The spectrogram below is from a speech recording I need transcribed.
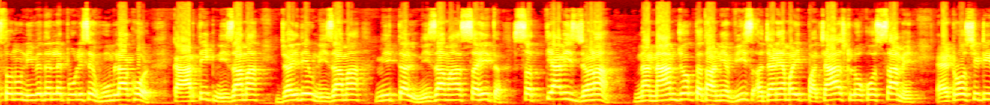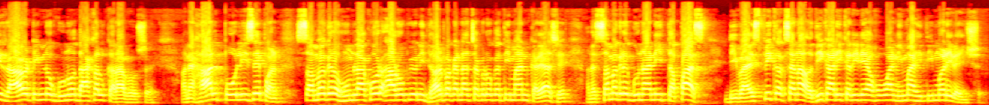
ઈજાગ્રસ્તોનું નિવેદન લઈ પોલીસે હુમલાખોર કાર્તિક નિઝામા, જયદેવ નિઝામા, મિત્તલ નિઝામા સહિત સત્યાવીસ જણા ના નામજોગ તથા અન્ય વીસ અજાણ્યા મળી પચાસ લોકો સામે એટ્રોસિટી રાયોટિંગનો ગુનો દાખલ કરાવ્યો છે. અને હાલ પોલીસે પણ સમગ્ર હુમલાખોર આરોપીઓની ધરપકડના ચક્રો ગતિમાન કર્યા છે અને સમગ્ર ગુનાની તપાસ ડીવાયએસપી કક્ષાના અધિકારી કરી રહ્યા હોવાની માહિતી મળી રહી છે.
